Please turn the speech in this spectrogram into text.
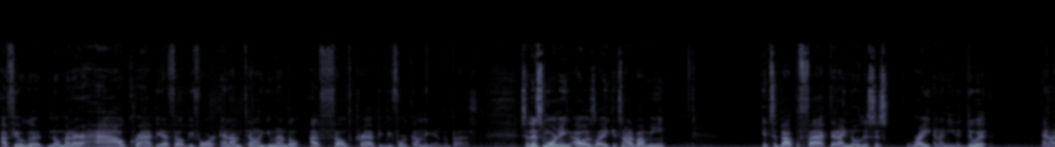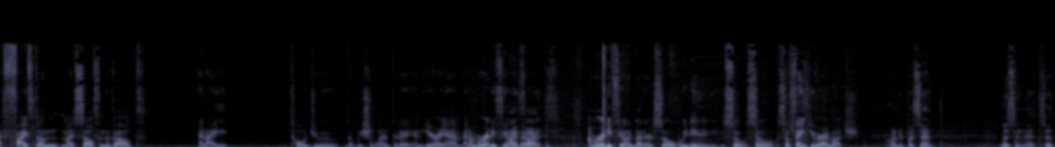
I feel good. No matter how crappy I felt before. And I'm telling you, Mendel, I've felt crappy before coming in the past. So this morning, I was like, it's not about me. It's about the fact that I know this is right and I need to do it. And I pfeifed on myself in the Welt. And I told you that we should learn today. And here I am. And I'm already feeling better. five. I'm already feeling better. So we need. So so so. Thank you very much. Hundred percent. Listen, that's it.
